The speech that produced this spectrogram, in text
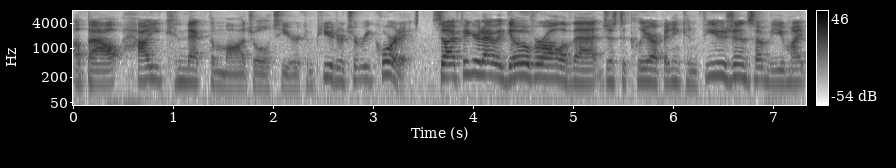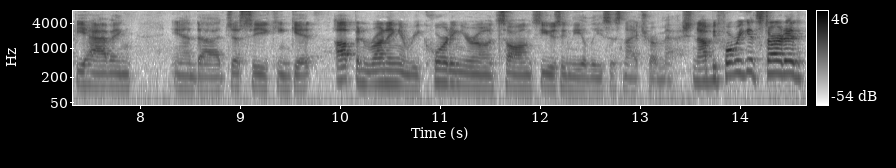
about how you connect the module to your computer to record it. So I figured I would go over all of that just to clear up any confusion some of you might be having, and uh, just so you can get up and running and recording your own songs using the Alesis Nitro Mesh. Now before we get started,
